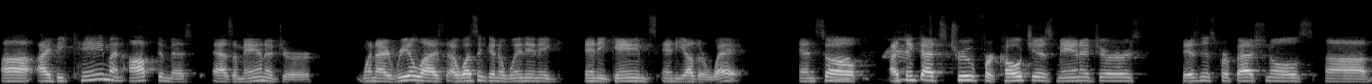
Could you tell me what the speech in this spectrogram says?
uh, I became an optimist as a manager when I realized I wasn't going to win any any games any other way. And so oh, I think that's true for coaches, managers, business professionals, uh,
